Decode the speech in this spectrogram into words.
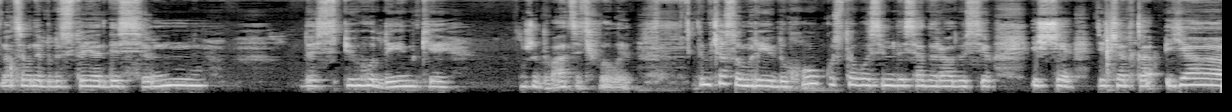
На це вони будуть стояти десь, ну, десь півгодинки, може 20 хвилин. Тим часом грію духовку 180 градусів. І ще, дівчатка, я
